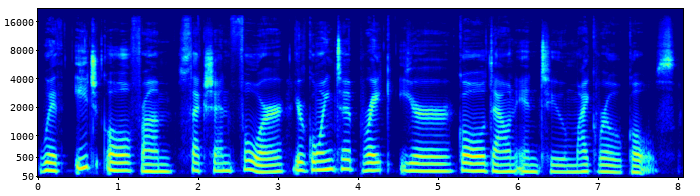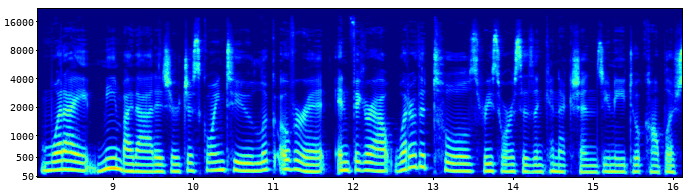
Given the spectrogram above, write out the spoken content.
With each goal from section four, you're going to break your goal down into micro goals. What I mean by that is you're just going to look over it and figure out what are the tools, resources, and connections you need to accomplish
